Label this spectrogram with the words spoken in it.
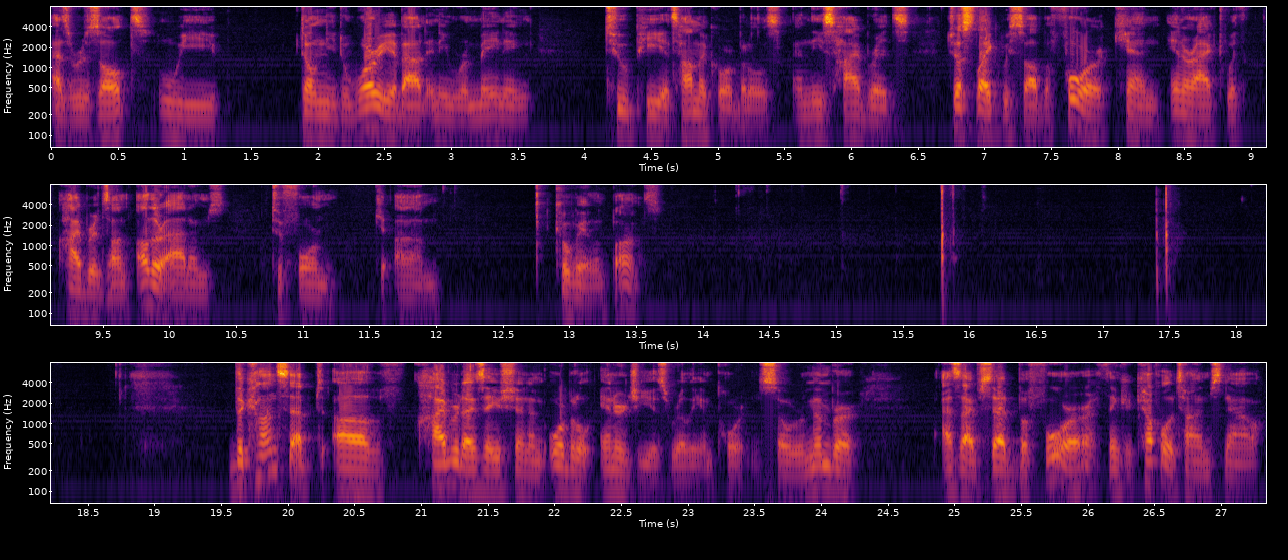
As a result, we don't need to worry about any remaining 2p atomic orbitals, and these hybrids, just like we saw before, can interact with hybrids on other atoms to form um, covalent bonds. The concept of hybridization and orbital energy is really important. So remember, as I've said before, I think a couple of times now,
